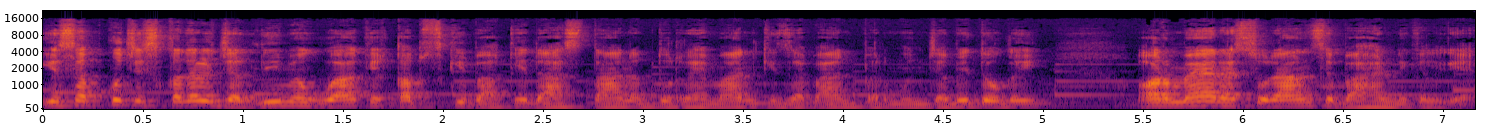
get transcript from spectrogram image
یہ سب کچھ اس قدر جلدی میں ہوا کہ قبض کی باقی داستان عبد الرحمان کی زبان پر منجبد ہو گئی اور میں ریستوران سے باہر نکل گیا۔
